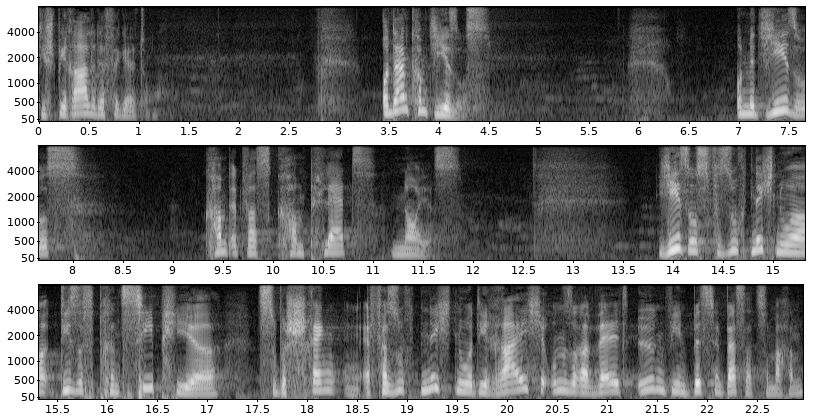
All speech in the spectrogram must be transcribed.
Die Spirale der Vergeltung. Und dann kommt Jesus. Und mit Jesus kommt etwas komplett Neues. Jesus versucht nicht nur dieses Prinzip hier zu beschränken, er versucht nicht nur die Reiche unserer Welt irgendwie ein bisschen besser zu machen,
